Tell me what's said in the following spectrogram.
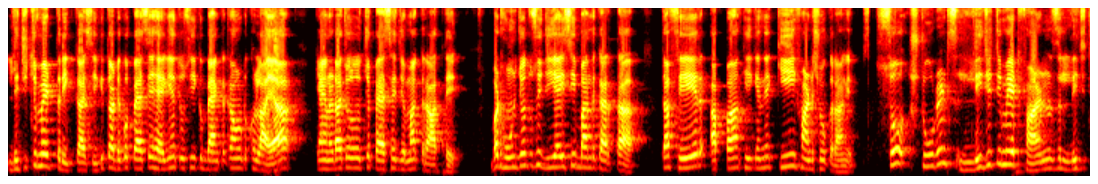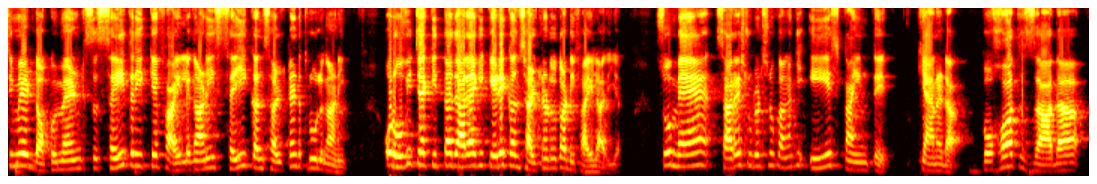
ਲੈਜੀਟਿਮੇਟ ਤਰੀਕਾ ਸੀ ਕਿ ਤੁਹਾਡੇ ਕੋਲ ਪੈਸੇ ਹੈਗੇ ਆ ਤੁਸੀਂ ਇੱਕ ਬੈਂਕ ਅਕਾਊਂਟ ਖੁਲਾਇਆ ਕੈਨੇਡਾ ਚ ਉਹਦੇ ਚ ਪੈਸੇ ਜਮ੍ਹਾਂ ਕਰਾਤੇ। ਬਟ ਹੁਣ ਜੋ ਤੁਸੀਂ ਜੀਆਈਸੀ ਬੰਦ ਕਰਤਾ ਤਾਂ ਫਿਰ ਆਪਾਂ ਕੀ ਕਹਿੰਦੇ, ਕੀ ਫੰਡ ਸ਼ੋ ਕਰਾਂਗੇ? So students legitimate funds legitimate documents ਸਹੀ ਤਰੀਕੇ ਫਾਈਲ ਲਗਾਣੀ ਸਹੀ ਕੰਸਲਟੈਂਟ ਥਰੂ ਲਗਾਣੀ ਔਰ ਉਹ ਵੀ ਚੈੱਕ ਕੀਤਾ ਜਾ ਰਿਹਾ ਹੈ ਕਿ ਕਿਹੜੇ ਕੰਸਲਟੈਂਟ ਤੋਂ ਤੁਹਾਡੀ ਫਾਈਲ ਆ ਰਹੀ ਹੈ ਸੋ ਮੈਂ ਸਾਰੇ ਸਟੂਡੈਂਟਸ ਨੂੰ ਕਹਾਂਗਾ ਕਿ ਇਸ ਟਾਈਮ ਤੇ ਕੈਨੇਡਾ ਬਹੁਤ ਜ਼ਿਆਦਾ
